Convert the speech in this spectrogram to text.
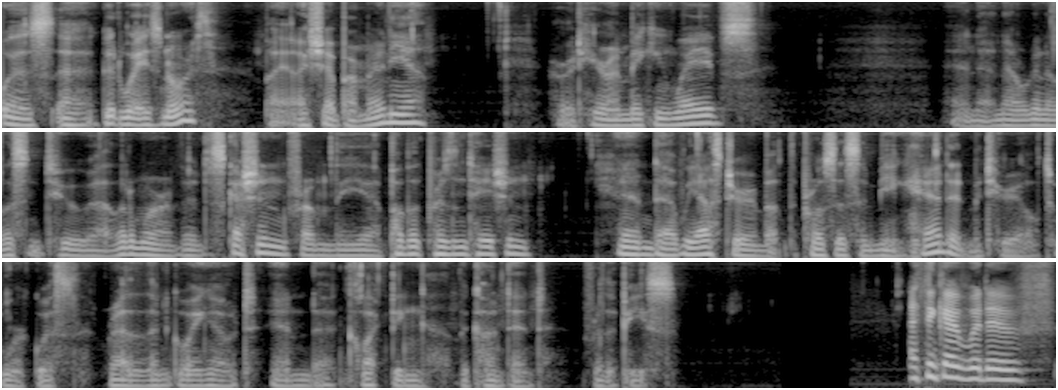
Was uh, Good Ways North by Aisha Barmenia, heard here on Making Waves. And uh, now we're going to listen to a little more of the discussion from the uh, public presentation And uh, we asked her about the process of being handed material to work with rather than going out and uh, collecting the content for the piece. I think I would have,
